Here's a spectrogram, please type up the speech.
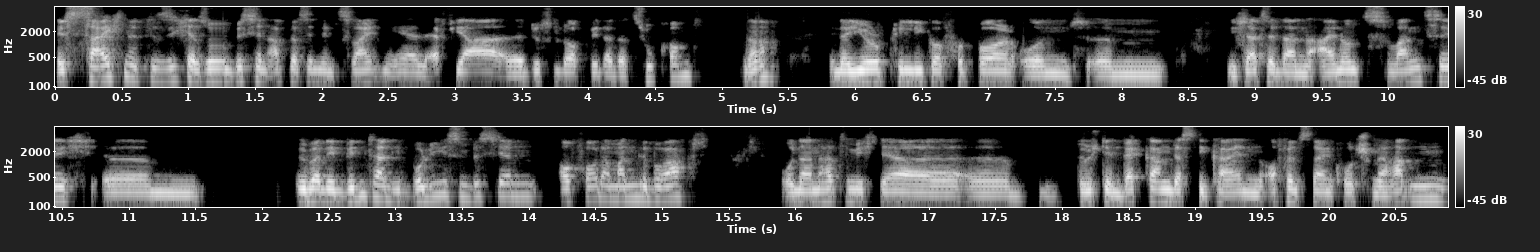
es zeichnete sich ja so ein bisschen ab, dass in dem zweiten ELF-Jahr äh, Düsseldorf wieder dazukommt, ne? In der European League of Football. Und ähm, ich hatte dann 21 ähm, über den Winter die Bullies ein bisschen auf Vordermann gebracht. Und dann hatte mich der äh, durch den Weggang, dass die keinen Offense-Line-Coach mehr hatten,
